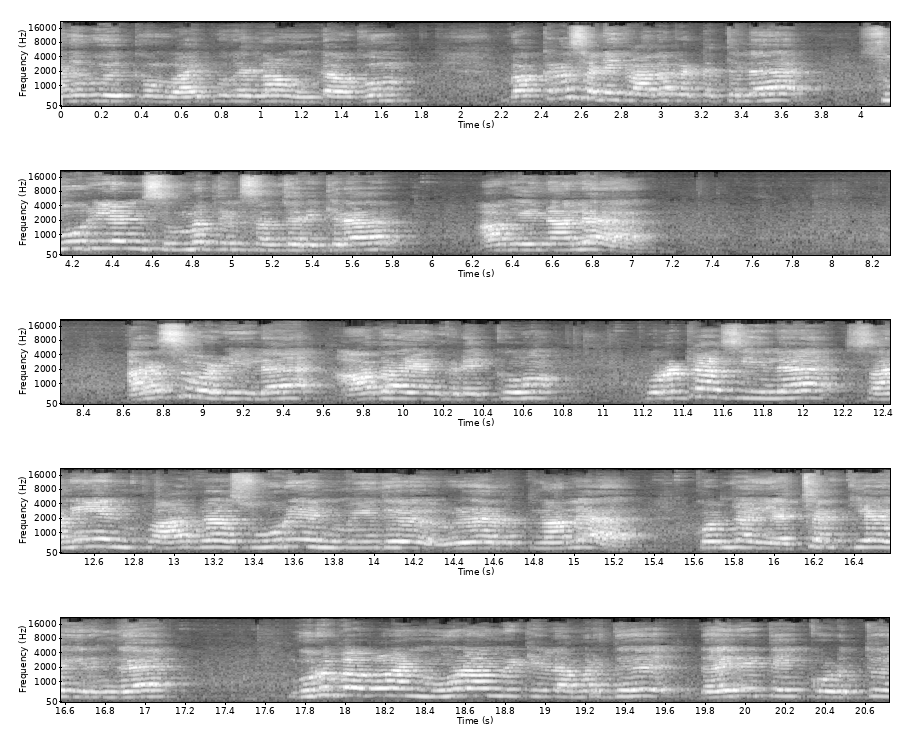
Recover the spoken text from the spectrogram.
அனுபவிக்கும் வாய்ப்புகள்லாம் உண்டாகும். வக்கர சனி காலகட்டத்தில் சூரியன் சிம்மத்தில் சஞ்சரிக்கிறார். ஆகையினால அரசு வழியில ஆதாயம் கிடைக்கும். புரட்டாசியில சனியின் பார்வை சூரியன் மீது விழுறதுனால கொஞ்சம் எச்சரிக்கையா இருங்க. குரு பகவான் மூணாம் வீட்டில் அமர்ந்து தைரியத்தை கொடுத்து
